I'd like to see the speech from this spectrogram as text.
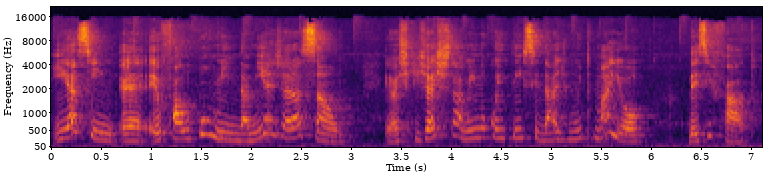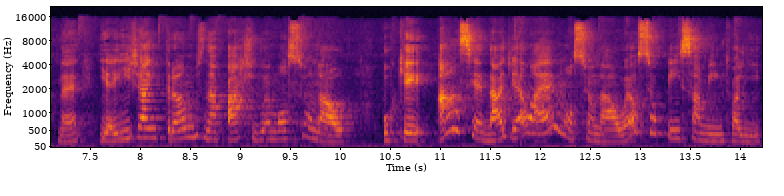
E assim, é, eu falo por mim, da minha geração, eu acho que já está vindo com intensidade muito maior desse fato, né? E aí já entramos na parte do emocional, porque a ansiedade ela é emocional, é o seu pensamento ali,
